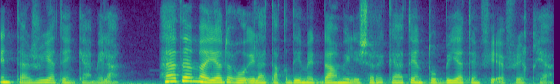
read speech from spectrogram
إنتاجية كاملة. هذا ما يدعو إلى تقديم الدعم لشركات طبية في إفريقيا.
